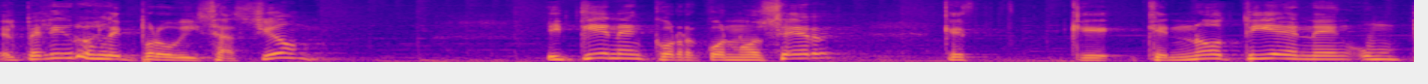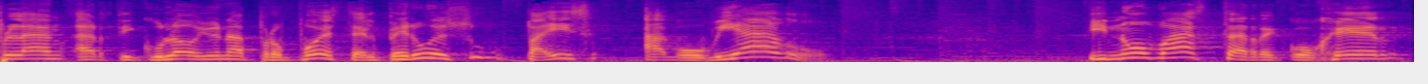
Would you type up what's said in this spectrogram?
El peligro es la improvisación. Y tienen que reconocer que, que, no tienen un plan articulado y una propuesta. El Perú es un país agobiado. Y no basta recoger,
